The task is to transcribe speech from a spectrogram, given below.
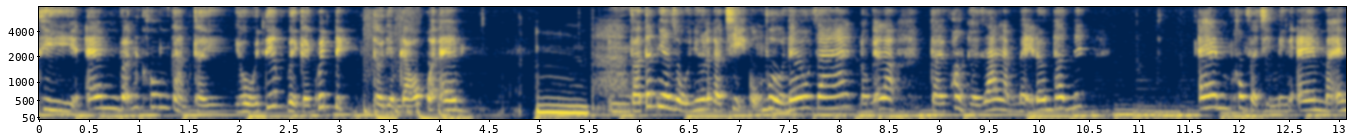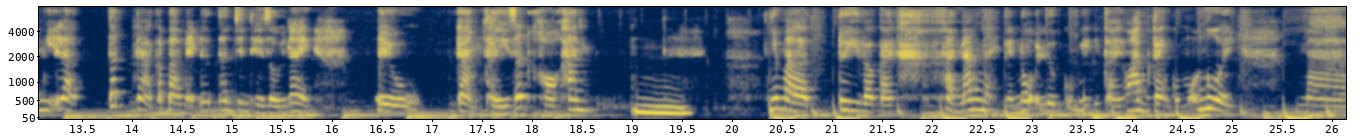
thì em vẫn không cảm thấy hối tiếc về cái quyết định thời điểm đó của em. Ừ, và tất nhiên rồi như là chị cũng vừa nêu ra ấy, đó nghĩa là cái khoảng thời gian làm mẹ đơn thân ấy em không phải chỉ mình em mà em nghĩ là tất cả các bà mẹ đơn thân trên thế giới này đều cảm thấy rất khó khăn. Ừ. nhưng mà tùy vào cái khả năng này cái nội lực cũng như cái hoàn cảnh của mỗi người mà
